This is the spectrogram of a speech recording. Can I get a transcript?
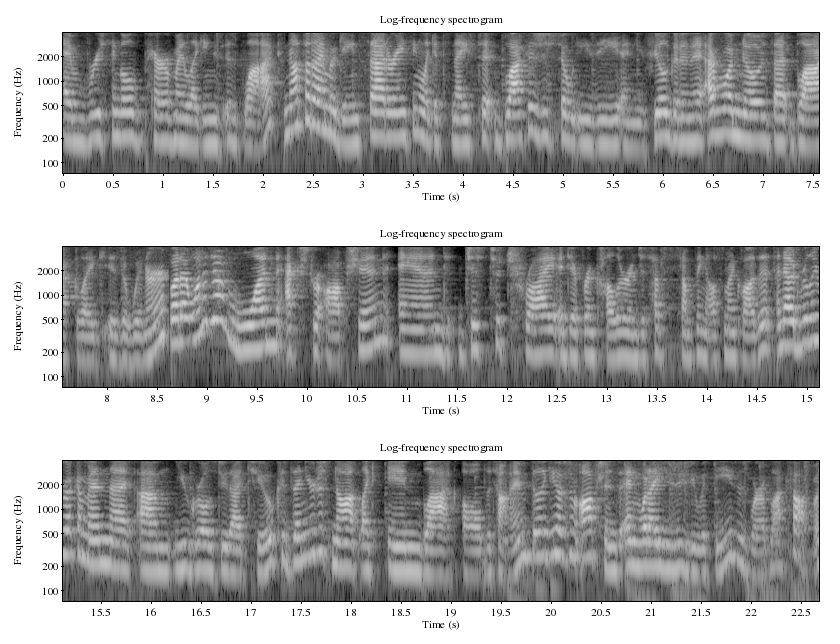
every single pair of my leggings is black. Not that I'm against that or anything, Like it's nice to, black is just so easy and you feel good in it. Everyone knows that black like is a winner, but I wanted to have one extra option and just to try a different color and just have something else in my closet. And I would really recommend that um, you girls do that too, because then you're just not like in black all the time. I feel like you have some options. And what I usually do with these is wear a black top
